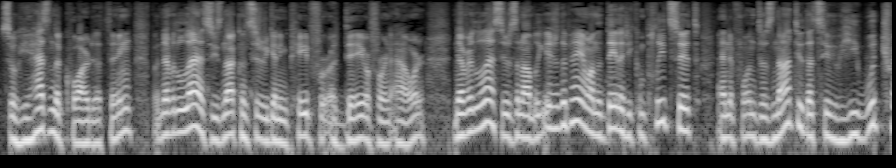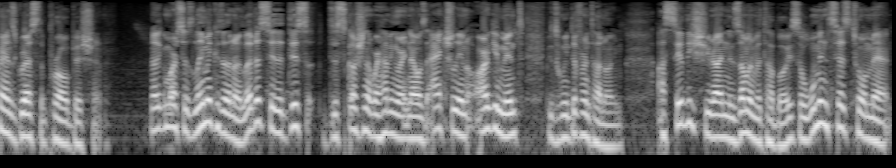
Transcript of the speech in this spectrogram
So he hasn't acquired that thing, but nevertheless, he's not considered getting paid for a day or for an hour. Nevertheless, there's an obligation to pay him on the day that he completes it, and if one does not do that, so he would transgress the prohibition. Now the Gemara says, Let us say that this discussion that we're having right now is actually an argument between different Tanoim. So a woman says to a man,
